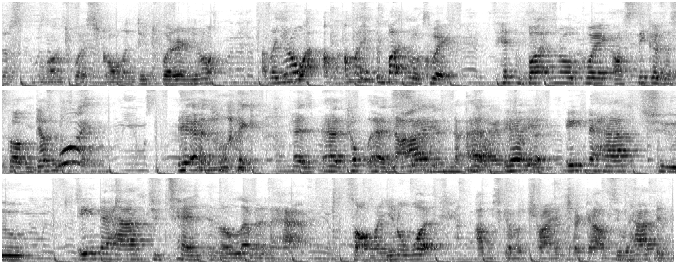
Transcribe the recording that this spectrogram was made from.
just was on Twitter scrolling through Twitter, and you know, what? I was like, you know what? I'm, I'm gonna hit the button real quick. Hit the button real quick on sneakers and stuff, and guess what? Yeah, like had had a couple had nine, Seven, had, nine, eight. eight and a half to eight and a half to ten and eleven and a half. So I was like, you know what? I'm just gonna try and check out and see what happened.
